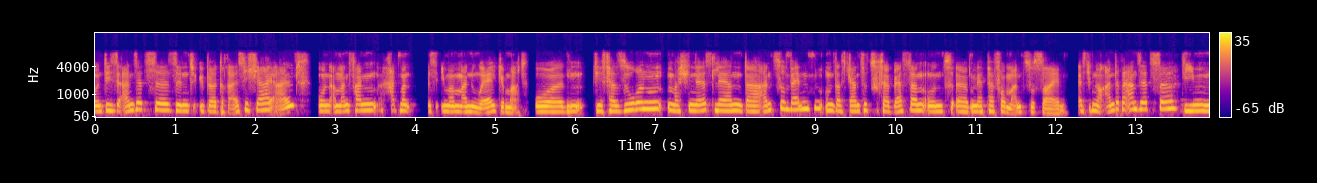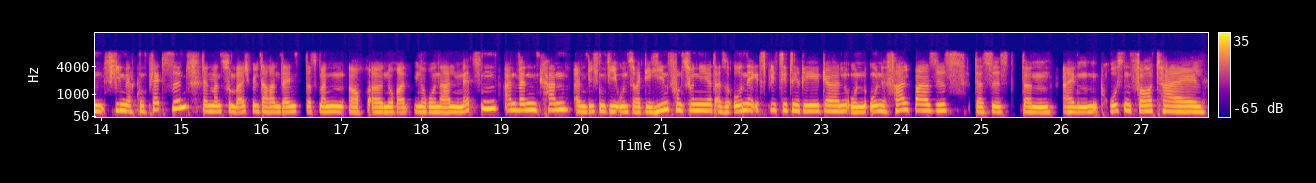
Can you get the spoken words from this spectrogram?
Und diese Ansätze sind über 30 Jahre alt und am Anfang hat man es immer manuell gemacht. Und wir versuchen, maschinelles Lernen da anzuwenden, um das Ganze zu verbessern und äh, mehr performant zu sein. Es gibt noch andere Ansätze, die viel mehr komplex sind. Wenn man zum Beispiel daran denkt, dass man auch äh, neuronalen Netzen anwenden kann, ein bisschen wie unser Gehirn funktioniert, also ohne explizite Regeln und ohne Fallbasis. Das ist dann einen großen Vorteil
